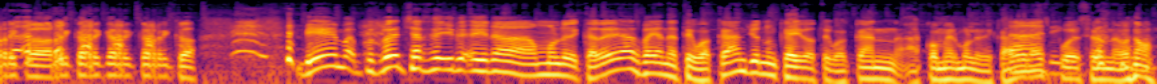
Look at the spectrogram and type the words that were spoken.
rico, rico, rico, rico, rico. Bien, pues pueden echarse ir, ir a un mole de caderas, vayan a Tehuacán. Yo nunca he ido a Tehuacán a comer mole de caderas, Ah, puede digo. ser una, no.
